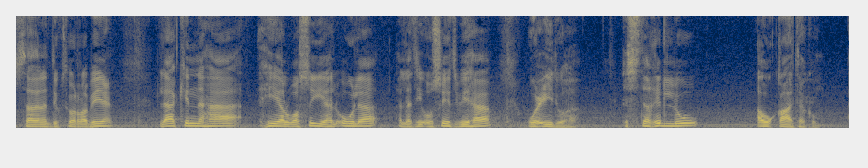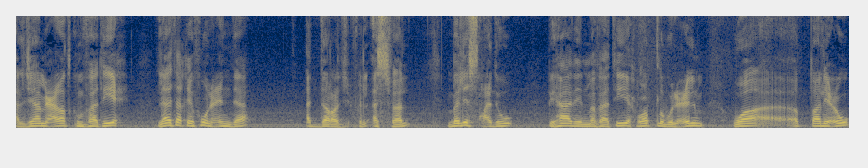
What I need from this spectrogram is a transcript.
أستاذنا الدكتور ربيع لكنها هي الوصية الأولى التي أوصيت بها أعيدها استغلوا أوقاتكم الجامعة أعطتكم مفاتيح لا تقفون عند الدرج في الأسفل بل اصعدوا بهذه المفاتيح واطلبوا العلم واطلعوا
